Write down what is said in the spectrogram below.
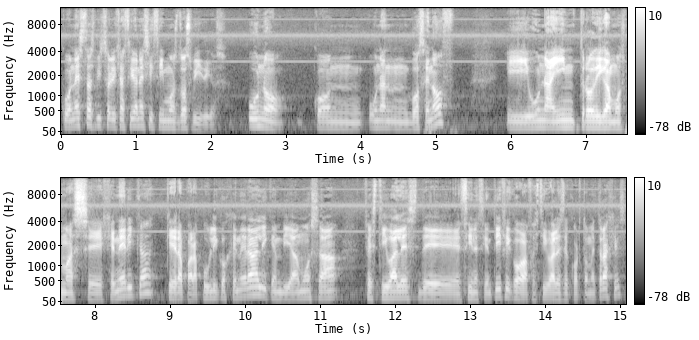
con estas visualizaciones hicimos dos vídeos. Uno con una voz en off y una intro, digamos, más eh, genérica, que era para público general y que enviamos a festivales de cine científico, a festivales de cortometrajes.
